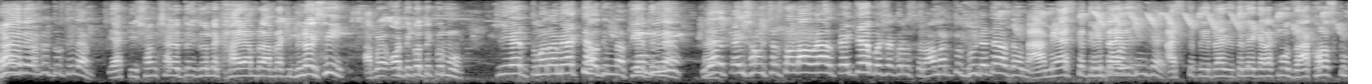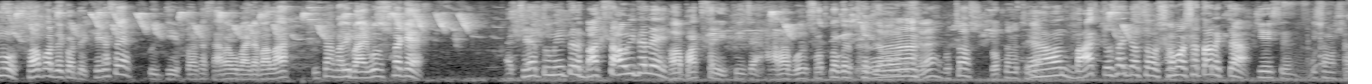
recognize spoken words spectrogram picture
হ্যাঁ, একই সংসারে দুইজনে খাই আমরা আমরা কি বিনয়ছি আমরা অর্ধেক অর্ধেক করব। কি এর তোমার আমি একটাও না। আর তুমি হ্যাঁ। এলকাই সংসার চালাও এলকাই টাকা পয়সা খরচ করো। আমার তো দুইটা টাকা দাও না। আমি আজকে থেকে? আজকে থেকে ডায়েরিতে লেগে রাখব যা খরচ করব সব অর্ধেক অর্ধেক ঠিক আছে? তুই দিয়ে তোর কাছে আরও বাইটা বালা তুই তো আমারই ভাই বুঝিস না কে? আচ্ছা তুমি তাহলে চাওই তাহলে? হ্যাঁ বাক্সাই তুই যা আরা বল যত্ন করে ঠেক হ্যাঁ? বুঝছস? যত্ন করে ঠেক এখন বাঘ তো চাইতাছ সমস্যা তো একটা। কি হয়েছে কি সমস্যা?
